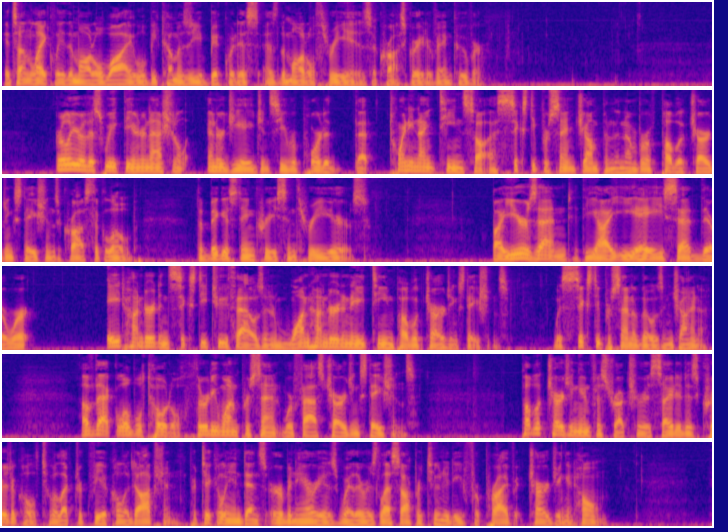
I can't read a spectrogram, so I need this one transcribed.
it's unlikely the Model Y will become as ubiquitous as the Model 3 is across Greater Vancouver. Earlier this week, the International Energy Agency reported that 2019 saw a 60% jump in the number of public charging stations across the globe, the biggest increase in three years. By year's end, the IEA said there were 862,118 public charging stations, with 60% of those in China. Of that global total, 31% were fast charging stations. Public charging infrastructure is cited as critical to electric vehicle adoption, particularly in dense urban areas where there is less opportunity for private charging at home.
